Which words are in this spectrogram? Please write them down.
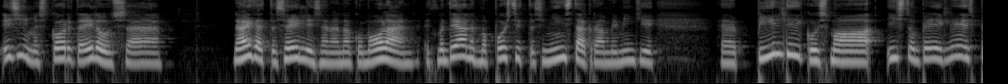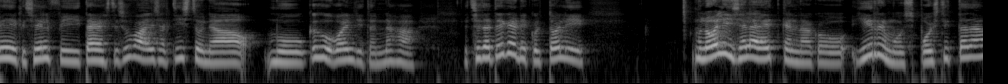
esimest korda elus äh, näidata sellisena, nagu ma olen, et ma tean, et ma postitasin Instagrami mingi äh, pildi, kus ma istun peegli ees, peegli selfie, täiesti suvaliselt istun ja mu kõhuvoldid on näha. et seda tegelikult oli, mul oli sellel hetkel nagu hirmus postitada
